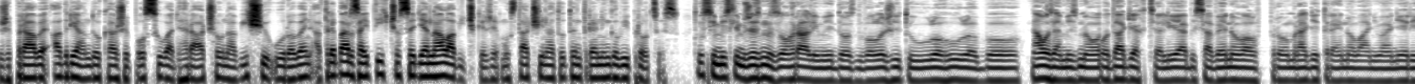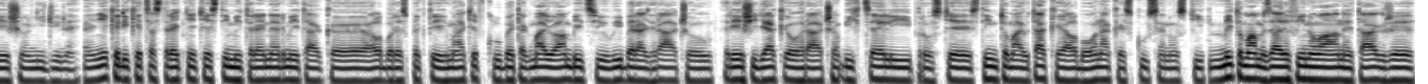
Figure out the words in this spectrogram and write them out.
že práve Adrian dokáže posúvať hráčov na vyššiu úroveň a treba aj tých, čo sedia na lavičke, že mu stačí na to ten tréningový proces. Tu si myslím, že sme zohrali my dosť dôležitú úlohu, lebo naozaj my sme od Adia chceli, aby sa venoval v prvom rade trénovaniu a neriešil nič iné. Niekedy, keď sa stretnete s tými trénermi, tak, e, alebo respektíve ich máte v klube, tak majú ambíciu vyberať hráčov, riešiť, akého hráča by chceli, proste s týmto majú také alebo onaké skúsenosti my to máme zadefinované tak, že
